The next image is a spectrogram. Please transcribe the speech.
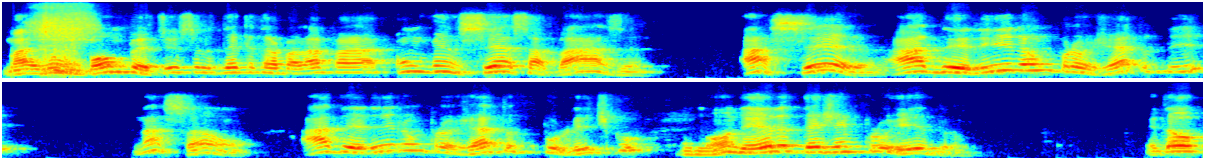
mas um bom petista ele tem que trabalhar para convencer essa base a ser, a aderir a um projeto de nação, a aderir a um projeto político uhum. onde ele esteja incluído. Então,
